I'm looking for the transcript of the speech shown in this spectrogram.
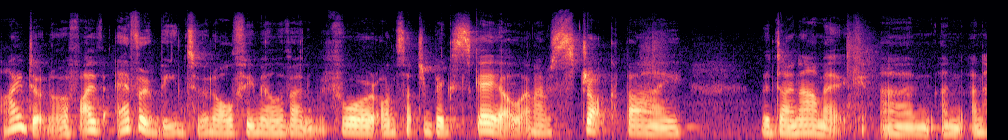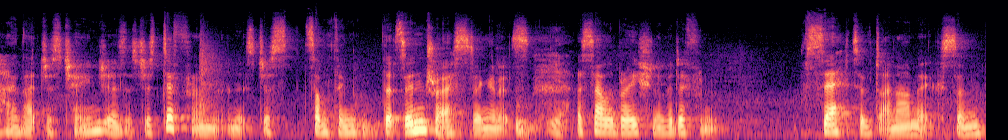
I don't know if I've ever been to an all female event before on such a big scale, and I was struck by the dynamic um, and, and how that just changes. It's just different and it's just something that's interesting and it's yeah. a celebration of a different set of dynamics and,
